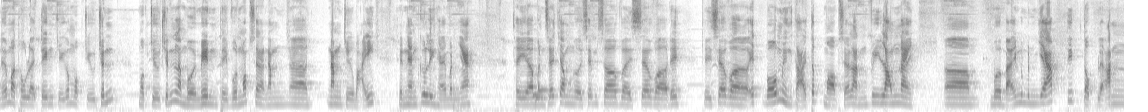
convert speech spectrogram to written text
nếu mà thu lại tim chỉ có một triệu chín, một triệu chín là 10 min. Thì full móc sẽ là 5 5 triệu 7 thì anh em cứ liên hệ mình nha. Thì mình sẽ cho mọi người xem sơ về server đi. Thì server S4 hiện tại top 1 sẽ là anh Phi Long này uh, 17 binh giáp tiếp tục là anh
